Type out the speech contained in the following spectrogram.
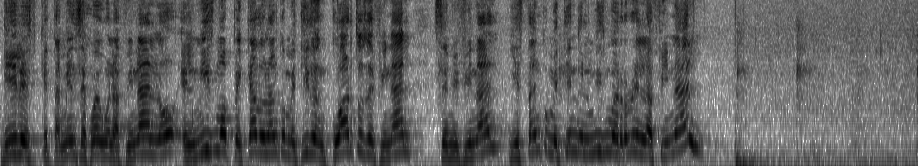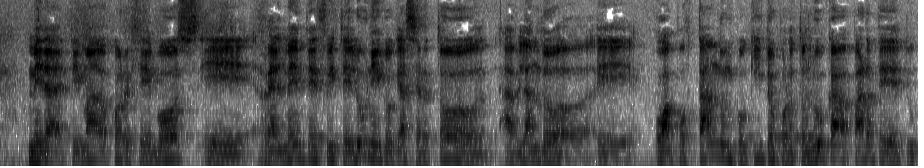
diles que también se juega una final, ¿no? El mismo pecado lo han cometido en cuartos de final, semifinal, y están cometiendo el mismo error en la final. Mira, estimado Jorge, vos eh, realmente fuiste el único que acertó hablando eh, o apostando un poquito por Toluca, aparte de tu,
